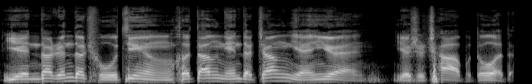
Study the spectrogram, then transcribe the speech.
尹大人的处境和当年的张延院也是差不多的。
